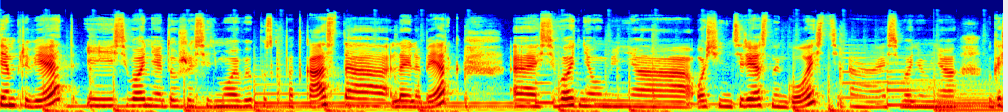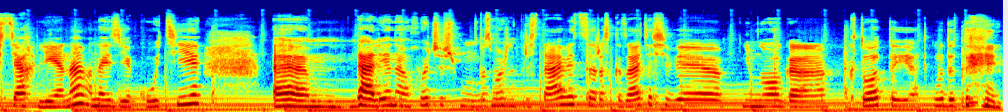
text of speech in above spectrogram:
Всем привет! И сегодня это уже седьмой выпуск подкаста Лейла Берг. Э, сегодня у меня очень интересный гость. Э, сегодня у меня в гостях Лена, она из Якутии. Эм, да, Лена, хочешь, возможно, представиться, рассказать о себе немного, кто ты, откуда ты,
